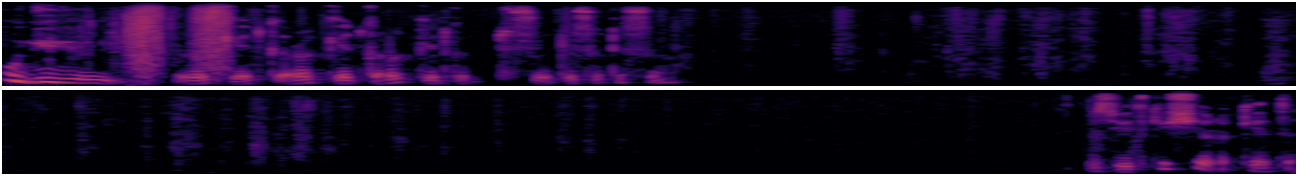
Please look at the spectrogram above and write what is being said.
Ой-ой-ой, ракетка, ракетка, ракетка. Ти що, ти що, ти що? Звідки ще ракета?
